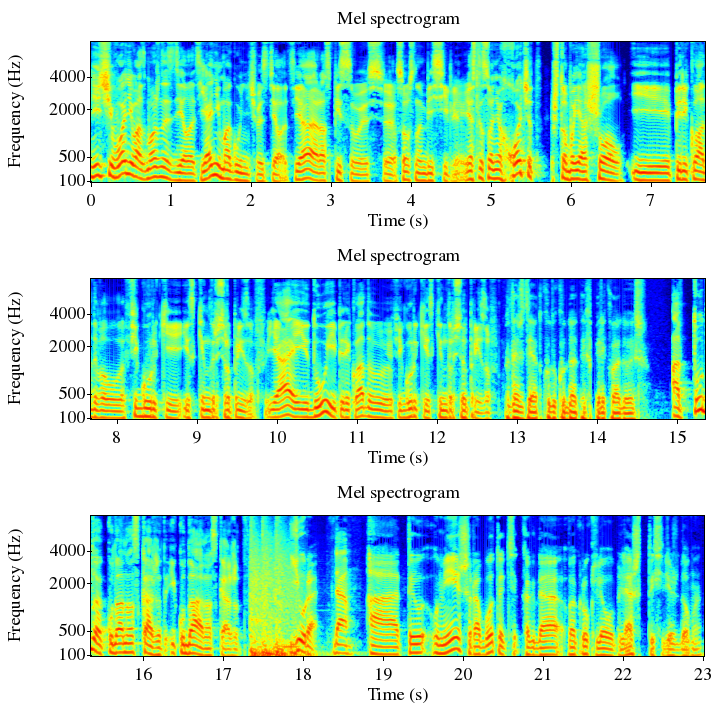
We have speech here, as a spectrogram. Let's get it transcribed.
Ничего невозможно сделать. Я не могу ничего сделать. Я расписываюсь э, в собственном бессилии. Если Соня хочет, чтобы я шел и перекладывал фигурки из киндер-сюрпризов, я иду и перекладываю фигурки из киндер-сюрпризов. Подожди, откуда куда ты их перекладываешь? Оттуда, куда она скажет и куда она скажет. Юра, Да, а ты умеешь работать, когда вокруг Лёва пляж, ты сидишь дома?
